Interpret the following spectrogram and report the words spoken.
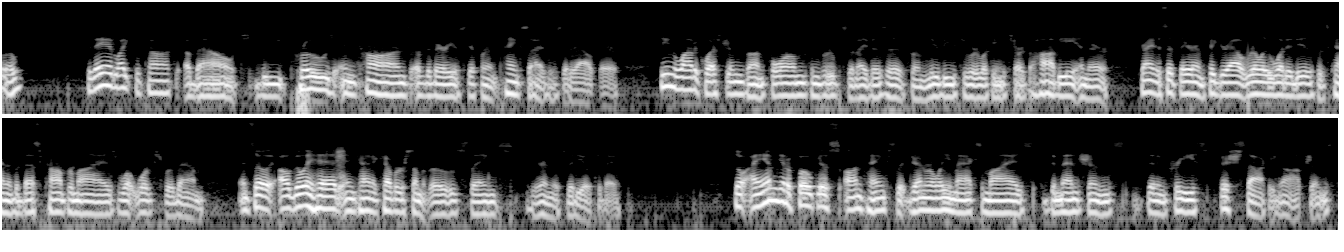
Hello. Today I'd like to talk about the pros and cons of the various different tank sizes that are out there. Seen a lot of questions on forums and groups that I visit from newbies who are looking to start the hobby and they're trying to sit there and figure out really what it is that's kind of the best compromise, what works for them. And so I'll go ahead and kind of cover some of those things here in this video today. So I am going to focus on tanks that generally maximize dimensions that increase fish stocking options.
